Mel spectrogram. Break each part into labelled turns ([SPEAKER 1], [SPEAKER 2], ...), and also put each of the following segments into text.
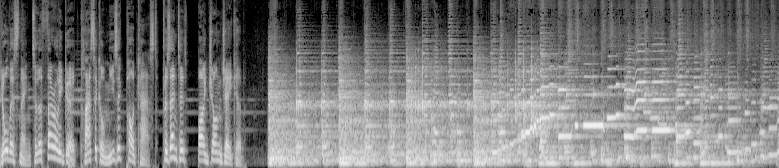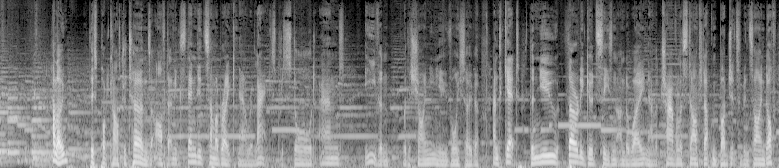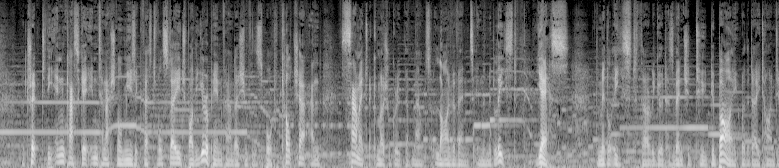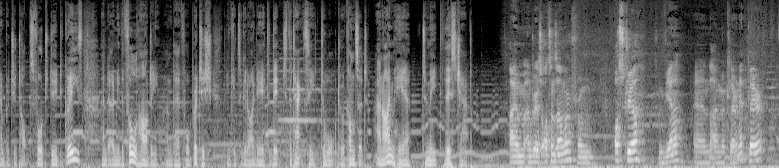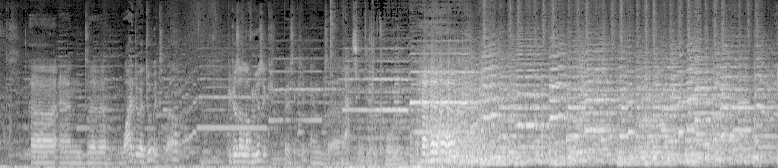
[SPEAKER 1] You're listening to the Thoroughly Good Classical Music Podcast, presented by John Jacob.
[SPEAKER 2] Hello. This podcast returns after an extended summer break, now relaxed, restored, and even with a shiny new voiceover. And to get the new, thoroughly good season underway, now that travel has started up and budgets have been signed off, a trip to the In Classica International Music Festival staged by the European Foundation for the Support of Culture and Summit, a commercial group that mounts live events in the Middle East. Yes, the Middle East. Thoroughly Good has ventured to Dubai, where the daytime temperature tops 42 degrees, and only the foolhardy, and therefore British, think it's a good idea to ditch the taxi to walk to a concert. And I'm here to meet this chap.
[SPEAKER 3] I'm Andreas Ottensamer from Austria, from Vienna, and I'm a clarinet player. Uh, and uh, why do I do it? Well, because I love music, basically. And uh,
[SPEAKER 2] That seems a little corny.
